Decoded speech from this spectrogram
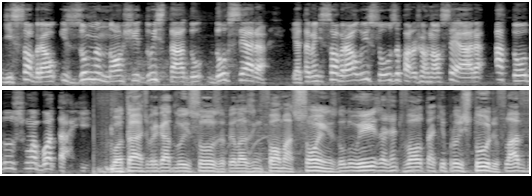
de Sobral e Zona Norte do estado do Ceará. Diretamente de Sobral, Luiz Souza para o Jornal Ceará. A todos uma boa tarde. Boa tarde, obrigado Luiz Souza pelas informações do Luiz. A gente volta aqui para o estúdio. Flávio,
